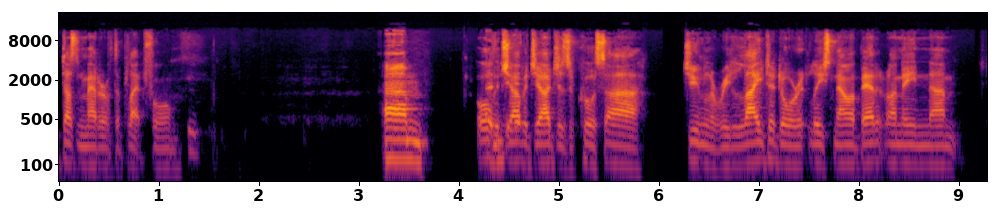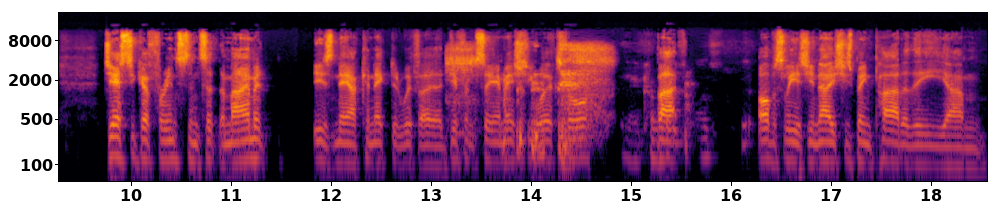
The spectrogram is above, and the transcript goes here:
Doesn't matter of the platform. Um, All the And- Java judges, of course, are Joomla related or at least know about it. I mean, um, Jessica, for instance, at the moment is now connected with a different CMS she works for. Yeah, but- Obviously, as you know, she's been part of the um,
